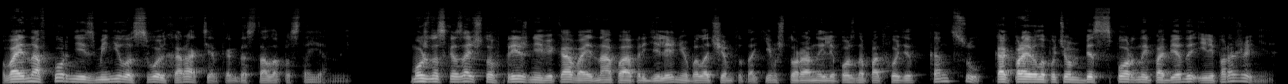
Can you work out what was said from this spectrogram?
Война в корне изменила свой характер, когда стала постоянной. Можно сказать, что в прежние века война по определению была чем-то таким, что рано или поздно подходит к концу, как правило, путем бесспорной победы или поражения.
